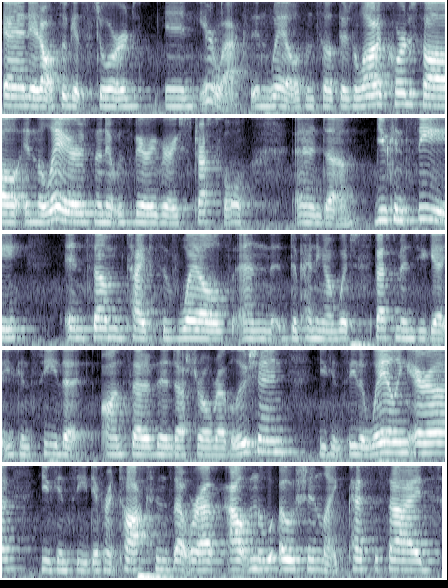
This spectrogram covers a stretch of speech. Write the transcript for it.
and it also gets stored in earwax in whales. And so, if there's a lot of cortisol in the layers, then it was very, very stressful. And um, you can see in some types of whales, and depending on which specimens you get, you can see the onset of the Industrial Revolution. You can see the whaling era. You can see different toxins that were out, out in the ocean, like pesticides.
